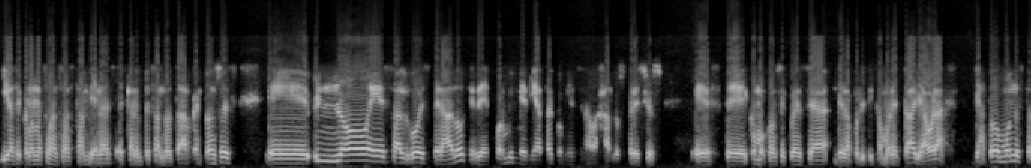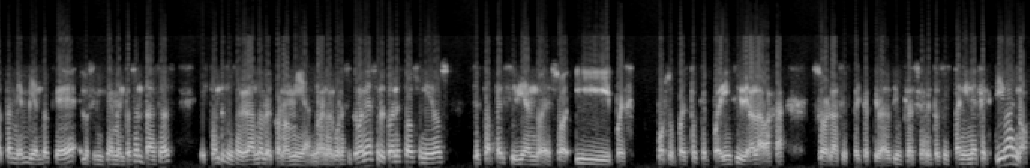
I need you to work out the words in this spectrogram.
y las economías avanzadas también están empezando tarde. Entonces, eh, no es algo esperado que de forma inmediata comiencen a bajar los precios este, como consecuencia de la política monetaria. Ahora, ya todo el mundo está también viendo que los incrementos en tasas están desacelerando la economía, ¿no? En algunas economías, sobre todo en Estados Unidos, se está percibiendo eso y pues por supuesto que puede incidir a la baja sobre las expectativas de inflación. Entonces, tan inefectiva, no.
